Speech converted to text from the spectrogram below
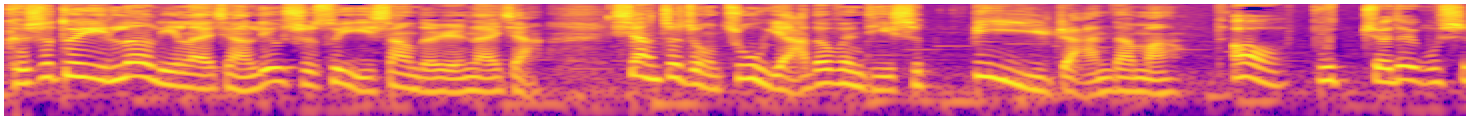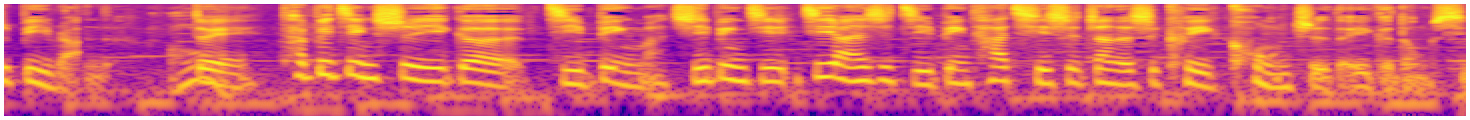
可是对于乐龄来讲，六十岁以上的人来讲，像这种蛀牙的问题是必然的吗？哦，不，绝对不是必然的。对它毕竟是一个疾病嘛，疾病既既然是疾病，它其实真的是可以控制的一个东西。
